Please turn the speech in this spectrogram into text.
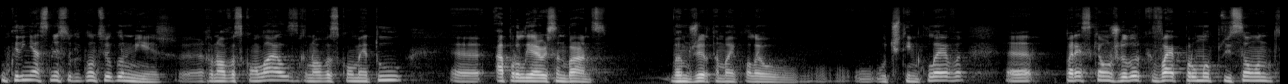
um bocadinho à semelhança do que aconteceu com o Nemias. Uh, renova-se com Lyles, renova-se com o Metu, uh, há por ali Harrison Barnes, Vamos ver também qual é o, o, destino que leva. Uh, parece que é um jogador que vai para uma posição onde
